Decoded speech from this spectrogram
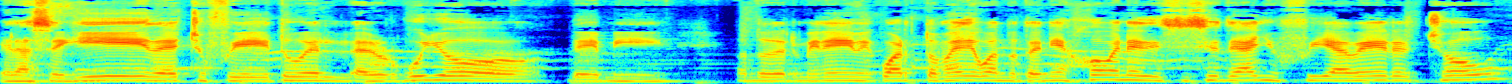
Que la seguí, de hecho fui, tuve el, el orgullo de mi, cuando terminé mi cuarto medio, cuando tenía jóvenes, 17 años, fui a ver el show,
